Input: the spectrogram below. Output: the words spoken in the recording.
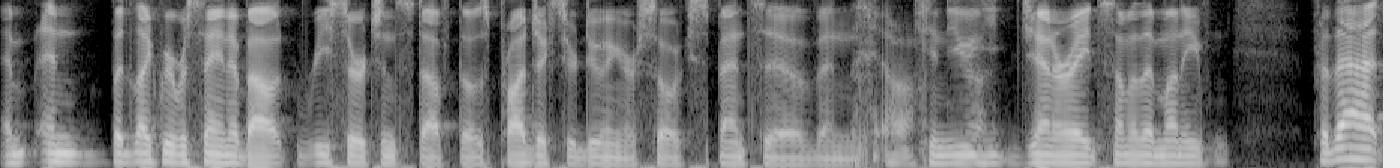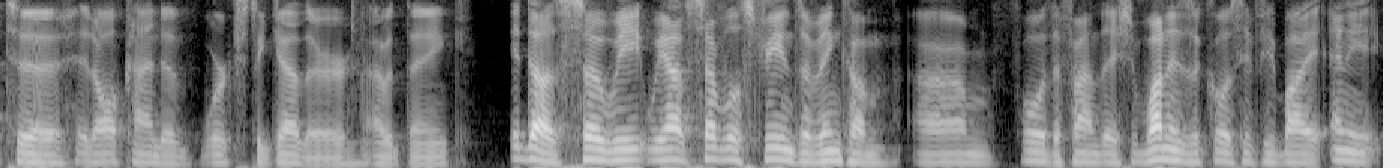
And and but like we were saying about research and stuff, those projects you're doing are so expensive. And Yeah, can you generate some of the money for that? To it all kind of works together, I would think. It does. So we, we have several streams of income um, for the foundation. One is, of course, if you buy any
